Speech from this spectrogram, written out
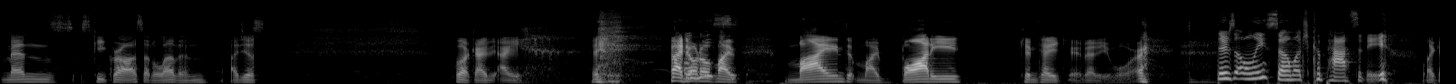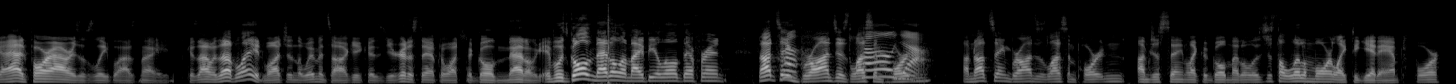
men's ski cross at eleven. I just look. I I I don't know if my mind, my body can take it anymore. There's only so much capacity. Like I had four hours of sleep last night because I was up late watching the women's hockey. Because you're gonna stay up to watch the gold medal. If it was gold medal, it might be a little different. Not saying Hell- bronze is less important. yeah. I'm not saying bronze is less important. I'm just saying like a gold medal is just a little more like to get amped for.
